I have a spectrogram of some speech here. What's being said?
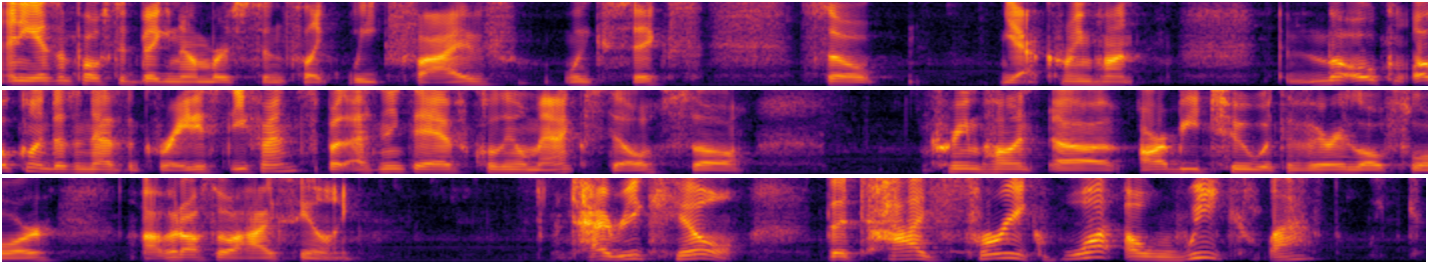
and he hasn't posted big numbers since like week five, week six. So, yeah, Kareem Hunt. The Oakland doesn't have the greatest defense, but I think they have Khalil Mack still. So Kareem Hunt, uh, RB2 with a very low floor, uh, but also a high ceiling. Tyreek Hill, the tie freak. What a week last week.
